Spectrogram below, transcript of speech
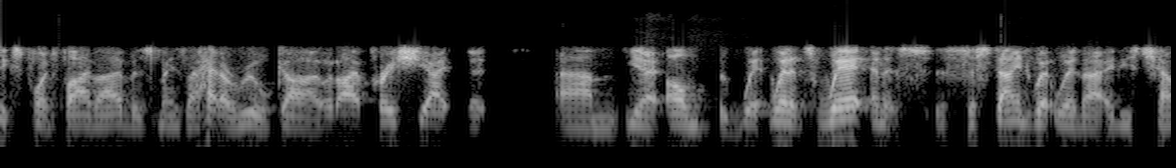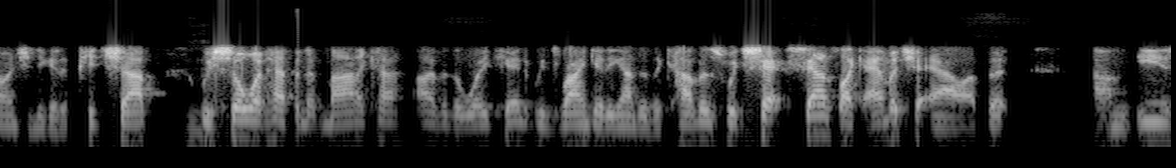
6.5 overs means they had a real go, and I appreciate that. Um, you know, when it's wet and it's sustained wet weather, it is challenging to get a pitch up. Mm. We saw what happened at Manuka over the weekend with rain getting under the covers, which sounds like amateur hour, but um, is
